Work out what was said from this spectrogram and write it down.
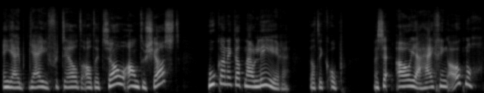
En jij, jij vertelt altijd zo enthousiast. Hoe kan ik dat nou leren? Dat ik op. Oh ja, hij ging ook nog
